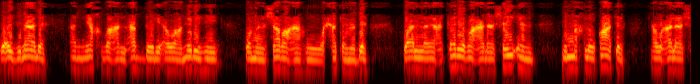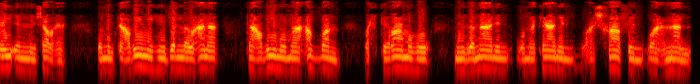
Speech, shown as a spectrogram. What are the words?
وإجلاله أن يخضع العبد لأوامره وما شرعه وحكم به وألا يعترض على شيء من مخلوقاته أو على شيء من شرعه. ومن تعظيمه جل وعلا تعظيم ما عظم واحترامه من زمان ومكان وأشخاص وأعمال.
